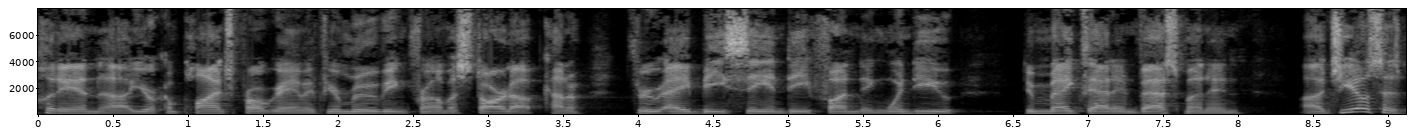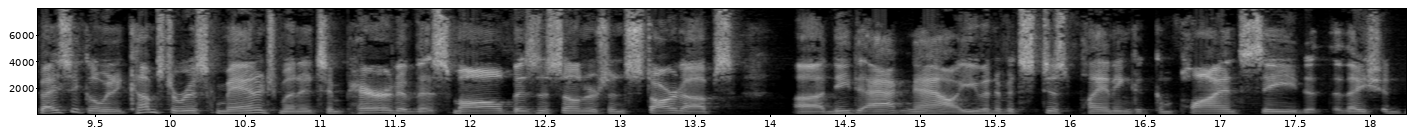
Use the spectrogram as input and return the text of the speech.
put in uh, your compliance program if you're moving from a startup kind of through A, B, C, and D funding? When do you do make that investment? And uh, Gio says basically when it comes to risk management, it's imperative that small business owners and startups uh, need to act now, even if it's just planting a compliance seed. That they should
